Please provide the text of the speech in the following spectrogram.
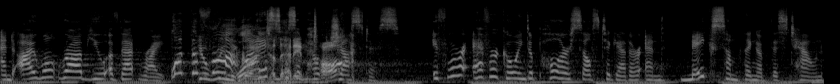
and I won't rob you of that right. What the You're fuck? really going This to let is him about talk? justice. If we're ever going to pull ourselves together and make something of this town,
